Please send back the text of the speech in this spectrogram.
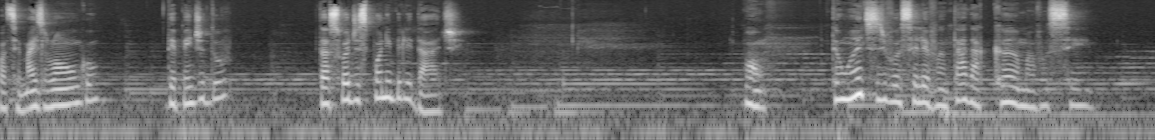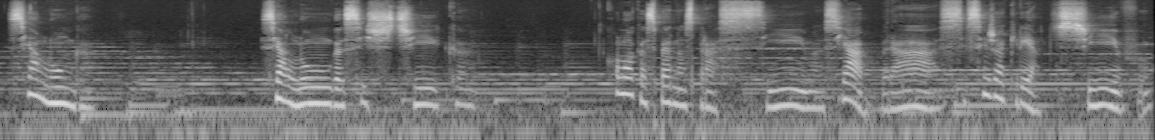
pode ser mais longo, depende do, da sua disponibilidade. Bom, então antes de você levantar da cama, você se alonga. Se alonga, se estica. Coloca as pernas para cima, se abrace, seja criativo,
